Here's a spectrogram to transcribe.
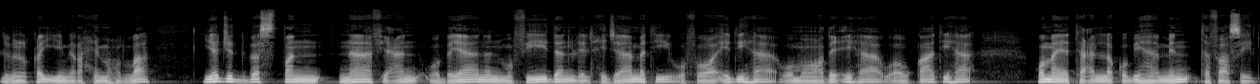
لابن القيم رحمه الله يجد بسطا نافعا وبيانا مفيدا للحجامة وفوائدها ومواضعها وأوقاتها وما يتعلق بها من تفاصيل.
